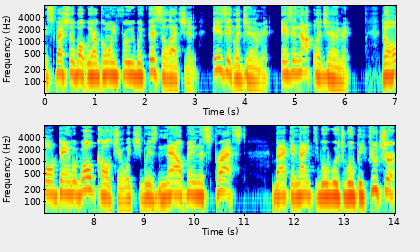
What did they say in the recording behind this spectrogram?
especially what we are going through with this election. Is it legitimate? is it not legitimate? The whole thing with woke culture, which was now being expressed back in 19, which will be future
